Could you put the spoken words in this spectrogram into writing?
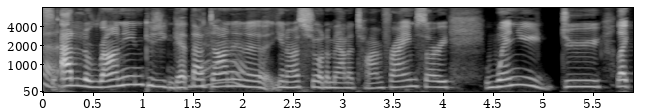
Yeah. Added a run in because you can get that done in a you know a short amount of time frame. So when you do like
